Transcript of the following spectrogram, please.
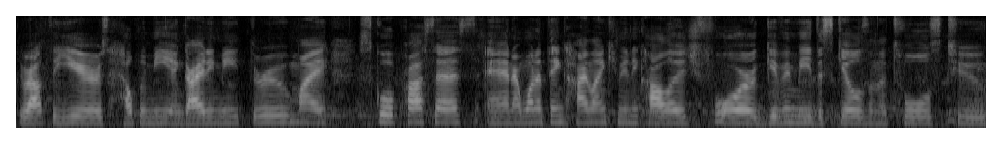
throughout the years, helping me and guiding me through my school process. And I want to thank Highline Community College for giving me the skills and the tools to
